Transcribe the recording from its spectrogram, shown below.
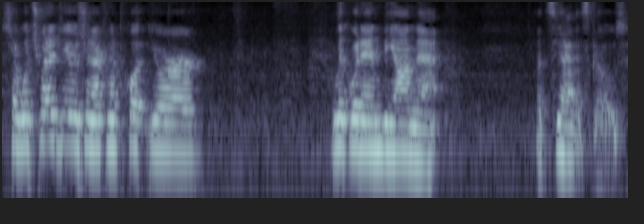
so what you want to do is you're not going to put your liquid in beyond that. Let's see how this goes.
